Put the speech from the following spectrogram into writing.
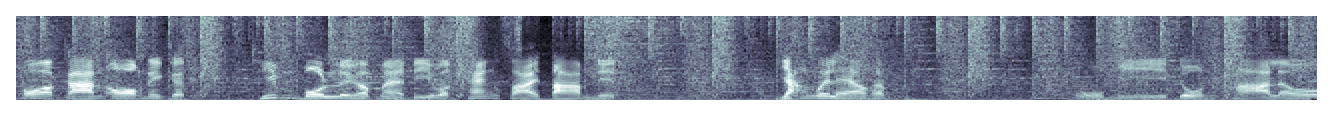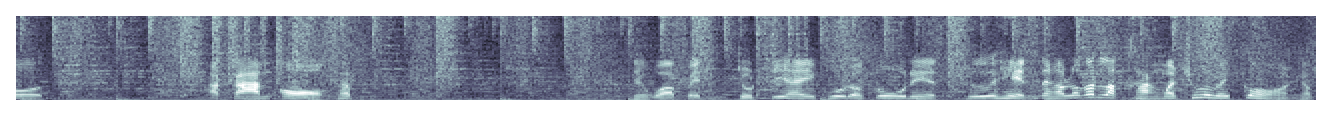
พออาการออกนี่ก็ทิมบนเลยครับแหมดีว่าแข้งซ้ายตามเนี่ย ยั้งไว้แล้วครับ โอ้มีโดนขาแล้วอาการออกครับเรียกว่าเป็นจุดที่ให้คู่ต่อสู้เนี่ยคือเห็นนะครับ แล้วก็หลักคังมาช่วยไว้ก่อนครับ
